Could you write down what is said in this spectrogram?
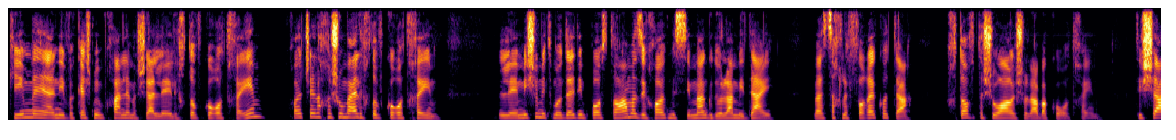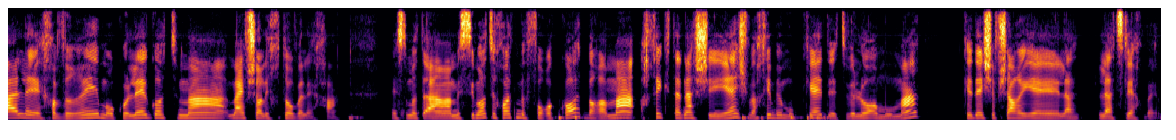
כי אם אה, אני אבקש ממך, למשל, אה, לכתוב קורות חיים, יכול להיות שאין לך שום בעיה לכתוב קורות חיים. למי שמתמודד עם פוסט-טראומה זה יכול להיות משימה גדולה מדי, ואז צריך לפרק אותה. כתוב את השורה הראשונה בקורות חיים. תשאל אה, חברים או קולגות מה, מה אפשר לכתוב עליך. זאת אומרת, המשימות צריכות להיות מפורקות ברמה הכי קטנה שיש והכי ממוקדת ולא עמומה, כדי שאפשר יהיה להצליח בהן.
